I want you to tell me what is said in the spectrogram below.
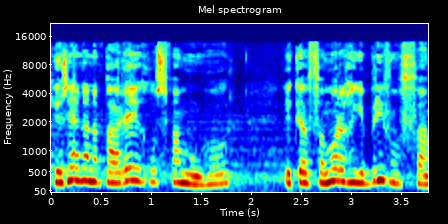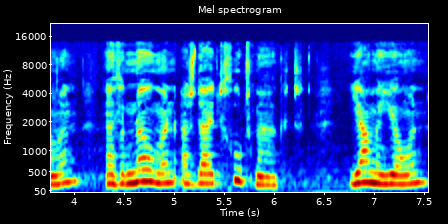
hier zijn dan een paar regels van moe, hoor. Ik heb vanmorgen je brief ontvangen en vernomen als dat het goed maakt. Jammer, jongen,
